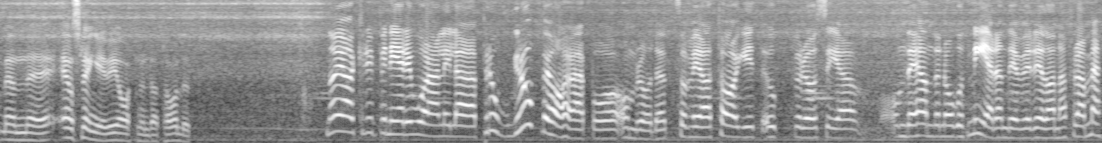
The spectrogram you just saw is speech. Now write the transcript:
Men eh, än så länge är vi i 1800-talet. Nu har jag krypit ner i vår lilla provgrop vi har här på området som vi har tagit upp för att se om det händer något mer än det vi redan har framme.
